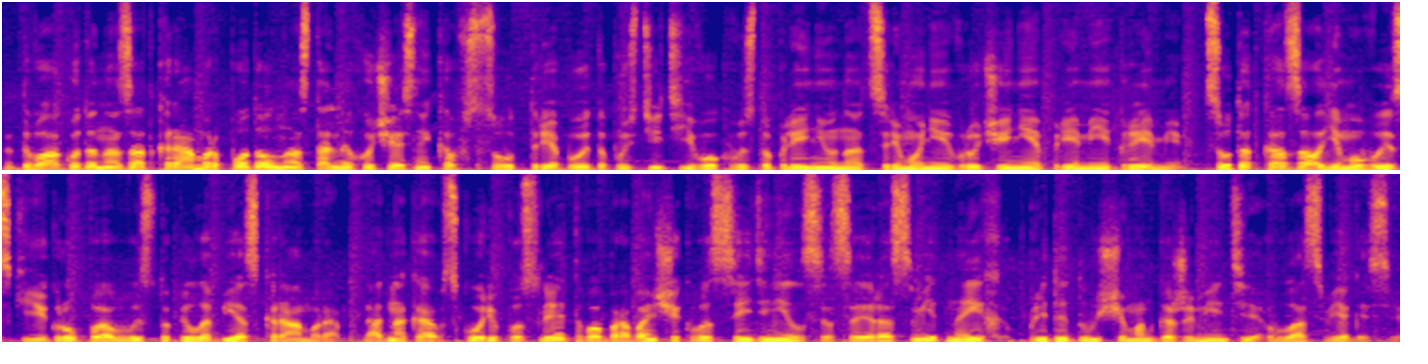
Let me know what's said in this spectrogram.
Два года назад Крамер подал на остальных участников в суд, требуя допустить его к выступлению на церемонии вручения премии Грэмми. Суд отказал ему в иске, и группа выступила без Крамера. Однако вскоре после этого барабанщик воссоединился с Аэросмит на их предыдущем ангажементе в Лас-Вегасе.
